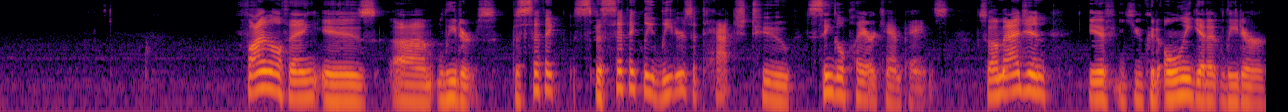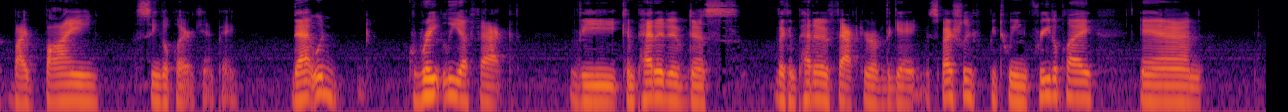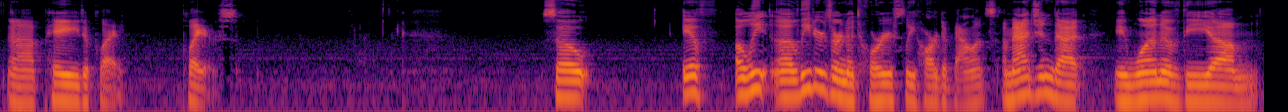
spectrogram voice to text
final thing is um, leaders, specific, specifically leaders attached to single player campaigns. So imagine if you could only get a leader by buying a single player campaign. That would greatly affect the competitiveness, the competitive factor of the game, especially between free to play and uh, pay to play players. So if elite, uh, leaders are notoriously hard to balance, imagine that in one of the um,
